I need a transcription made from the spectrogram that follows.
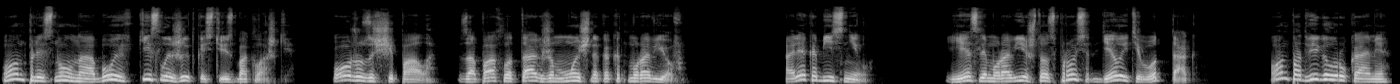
Он плеснул на обоих кислой жидкостью из баклажки. Кожу защипало, запахло так же мощно, как от муравьев. Олег объяснил. «Если муравьи что спросят, делайте вот так». Он подвигал руками,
